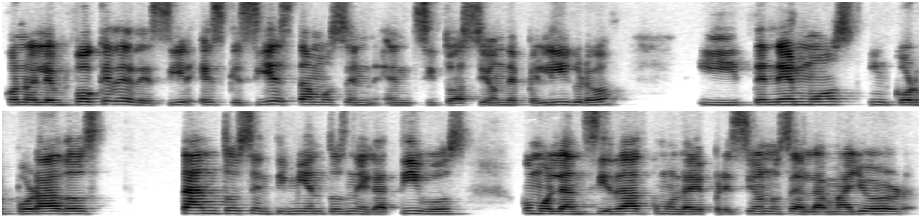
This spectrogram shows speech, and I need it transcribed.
Con el enfoque de decir es que sí estamos en, en situación de peligro y tenemos incorporados tantos sentimientos negativos como la ansiedad, como la depresión, o sea, la mayor,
